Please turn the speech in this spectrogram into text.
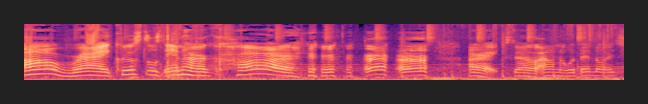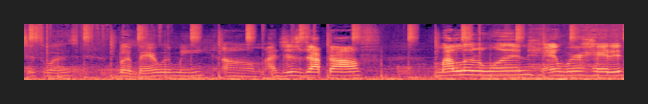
All right, Crystal's in her car. All right, so I don't know what that noise just was, but bear with me. Um, I just dropped off my little one, and we're headed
